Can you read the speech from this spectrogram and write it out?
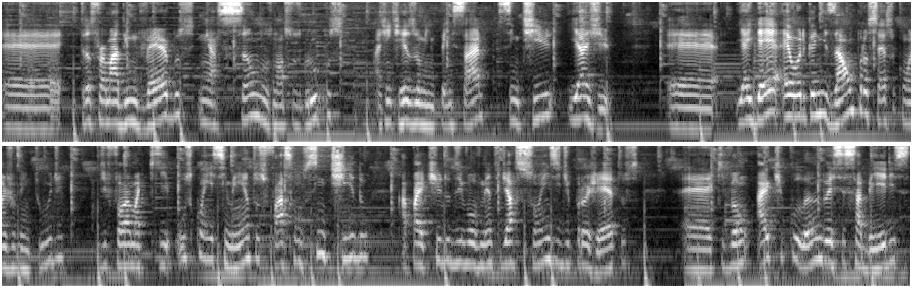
é, transformado em verbos, em ação nos nossos grupos. A gente resume em pensar, sentir e agir. É, e a ideia é organizar um processo com a juventude de forma que os conhecimentos façam sentido a partir do desenvolvimento de ações e de projetos é, que vão articulando esses saberes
